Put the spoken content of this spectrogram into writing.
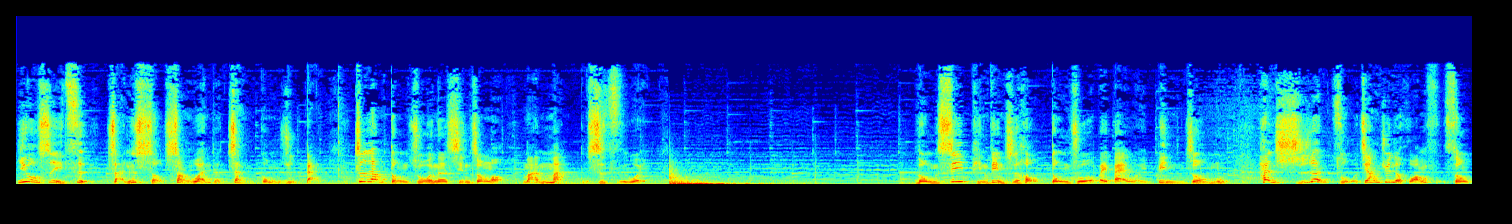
又是一次斩首上万的战功入袋。这让董卓呢心中哦满满不是滋味。陇西平定之后，董卓被拜为兵州牧，和时任左将军的皇甫嵩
